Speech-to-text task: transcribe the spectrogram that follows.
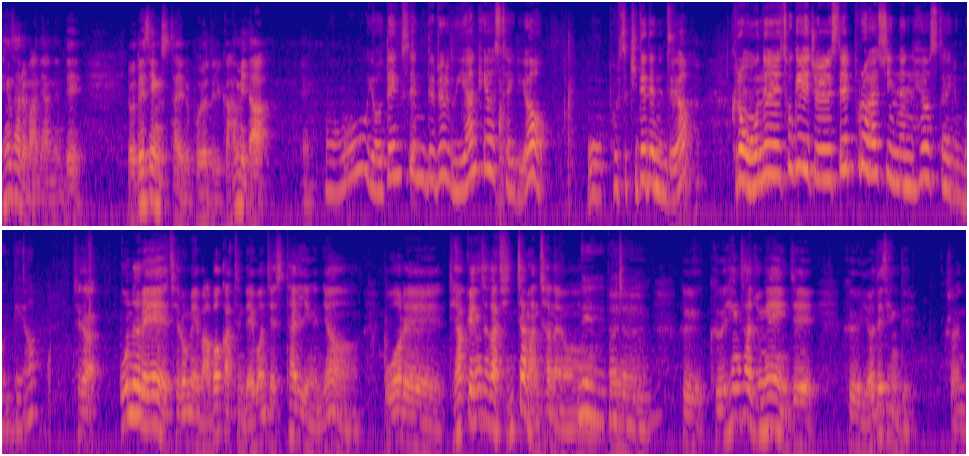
행사를 많이 하는데 여대생 스타일을 보여드릴까 합니다. 오, 여대생들을 위한 헤어스타일이요? 오, 벌써 기대되는데요? 그럼 오늘 소개해줄 셀프로 할 수 있는 헤어스타일은 뭔데요? 제가 오늘의 제롬의 마법 같은 네 번째 스타일링은요. 5월에 대학교 행사가 진짜 많잖아요. 네, 맞아요. 예. 그, 그 행사 중에 이제 그 여대생들 그런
